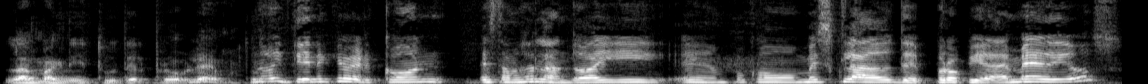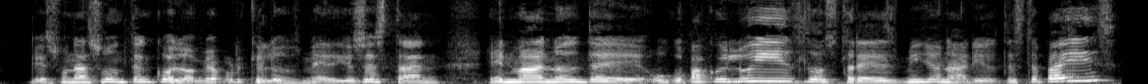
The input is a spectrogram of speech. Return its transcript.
la magnitud del problema. No, y tiene que ver con, estamos hablando ahí eh, un poco mezclados de propiedad de medios, que es un asunto en Colombia porque los medios están en manos de Hugo, Paco y Luis, los tres millonarios de este país.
